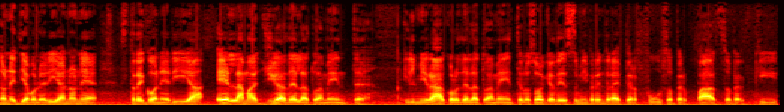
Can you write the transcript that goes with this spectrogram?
non è diavoleria, non è stregoneria, è la magia della tua mente il miracolo della tua mente. Lo so che adesso mi prenderai per fuso, per pazzo, per chi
